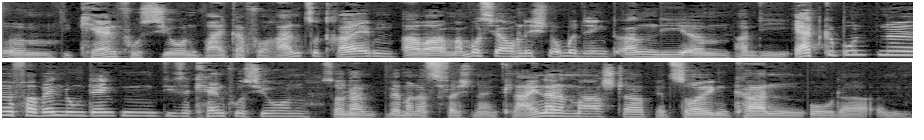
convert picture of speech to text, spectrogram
ähm, die Kernfusion weiter voranzutreiben. Aber man muss ja auch nicht unbedingt an die, ähm, an die erdgebundene Verwendung denken, diese Kernfusion, sondern wenn man das vielleicht in einem kleineren Maßstab erzeugen kann oder ähm,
